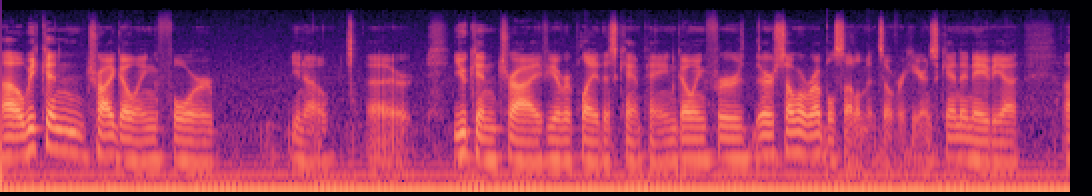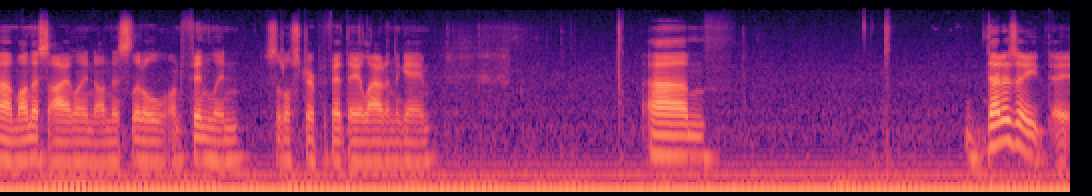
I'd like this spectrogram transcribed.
Uh, we can try going for, you know, uh, you can try if you ever play this campaign going for there are several rebel settlements over here in Scandinavia um, on this island on this little on Finland this little strip of it they allowed in the game Um, that is a, a,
